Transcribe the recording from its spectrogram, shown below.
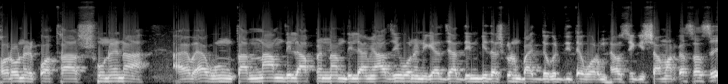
ধরনের কথা শুনে না, এবং তার নাম দিলে, আপনার নাম দিলে আমি আজীবনে নিয়ে যার দিন বিদেশ করুন, বাধ্য করে দিতে পারব। হ্যাঁ চিকিৎসা আমার কাছে আছে,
